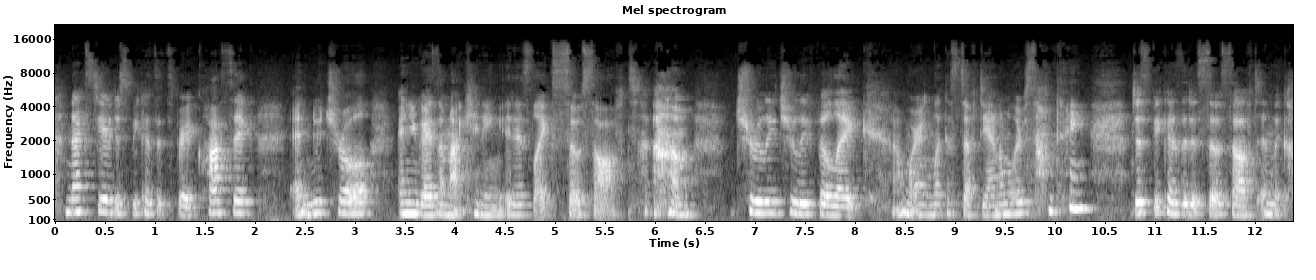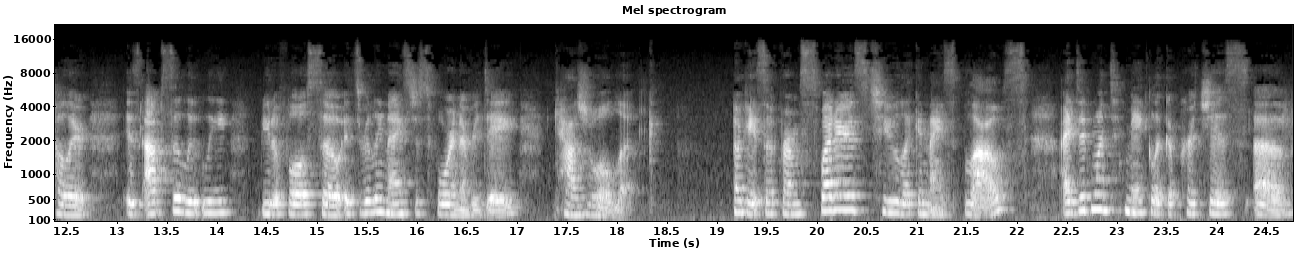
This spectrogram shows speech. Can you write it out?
next year just because it's very classic and neutral. And you guys, I'm not kidding, it is like so soft. Um, truly, truly feel like I'm wearing like a stuffed animal or something just because it is so soft and the color is absolutely beautiful. So it's really nice just for an everyday casual look. Okay, so from sweaters to like a nice blouse, I did want to make like a purchase of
